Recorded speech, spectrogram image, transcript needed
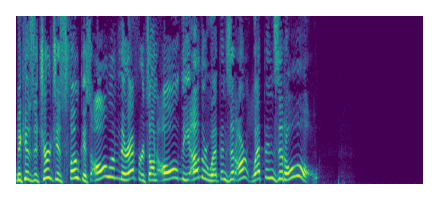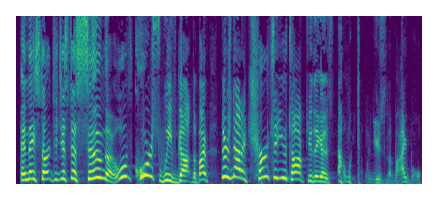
Because the churches focus all of their efforts on all the other weapons that aren't weapons at all. And they start to just assume that, well, of course we've got the Bible. There's not a church that you talk to that goes, oh, we don't use the Bible.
